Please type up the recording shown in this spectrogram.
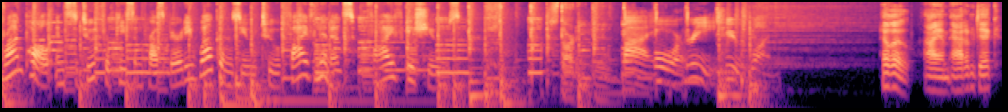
The Ron Paul Institute for Peace and Prosperity welcomes you to 5 Minutes, 5 Issues. Starting in 5, 4, 3, 2, 1. Hello, I am Adam Dick,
